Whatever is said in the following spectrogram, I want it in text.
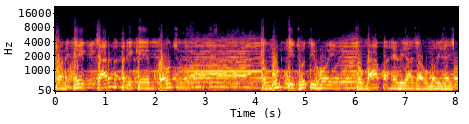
પણ એક ચારણ તરીકે એમ કહું છું કે મુક્તિ જોતી હોય તો બા પાસે વ્યાજ આવું મળી જાય.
